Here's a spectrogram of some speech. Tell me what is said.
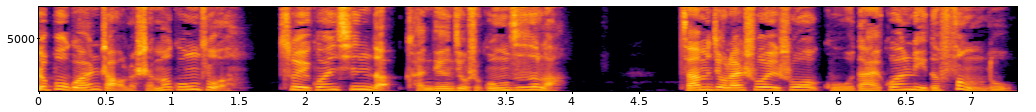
这不管找了什么工作，最关心的肯定就是工资了。咱们就来说一说古代官吏的俸禄。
